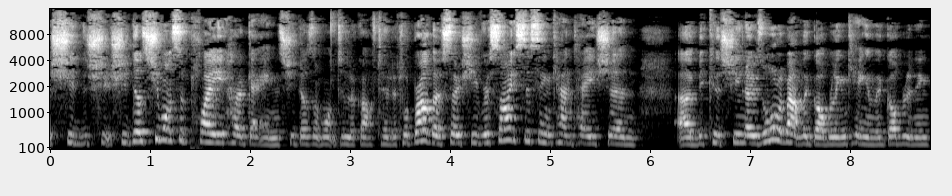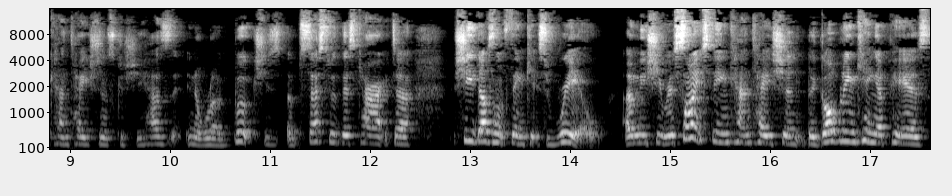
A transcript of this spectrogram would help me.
she, she she does she wants to play her games. She doesn't want to look after her little brother, so she recites this incantation uh, because she knows all about the Goblin King and the Goblin incantations because she has in all her books. She's obsessed with this character. She doesn't think it's real. Only she recites the incantation. The Goblin King appears,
